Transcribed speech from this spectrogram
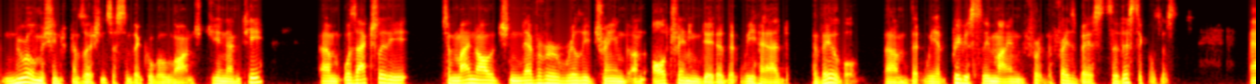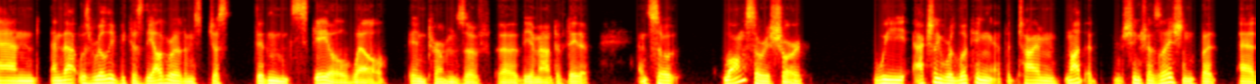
neural machine translation system that Google launched, GNMT, um, was actually, to my knowledge, never really trained on all training data that we had available, um, that we had previously mined for the phrase-based statistical systems. And, and that was really because the algorithms just didn't scale well in terms of uh, the amount of data. And so, long story short, we actually were looking at the time, not at machine translation, but at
